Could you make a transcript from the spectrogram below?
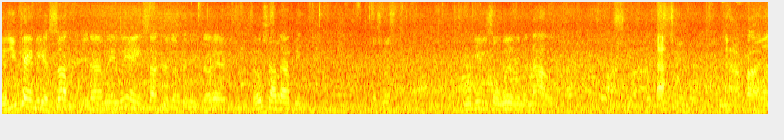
Cause you can't be a sucker, you know what I mean? We ain't suckers over here. Go ahead. So shall that be. Let's listen. We'll give you some wisdom and knowledge. nah, probably.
